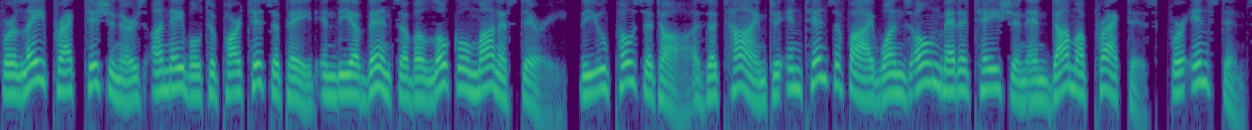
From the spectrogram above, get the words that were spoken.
For lay practitioners unable to participate in the events of a local monastery, the Uposatha is a time to intensify one's own meditation and Dhamma practice, for instance,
